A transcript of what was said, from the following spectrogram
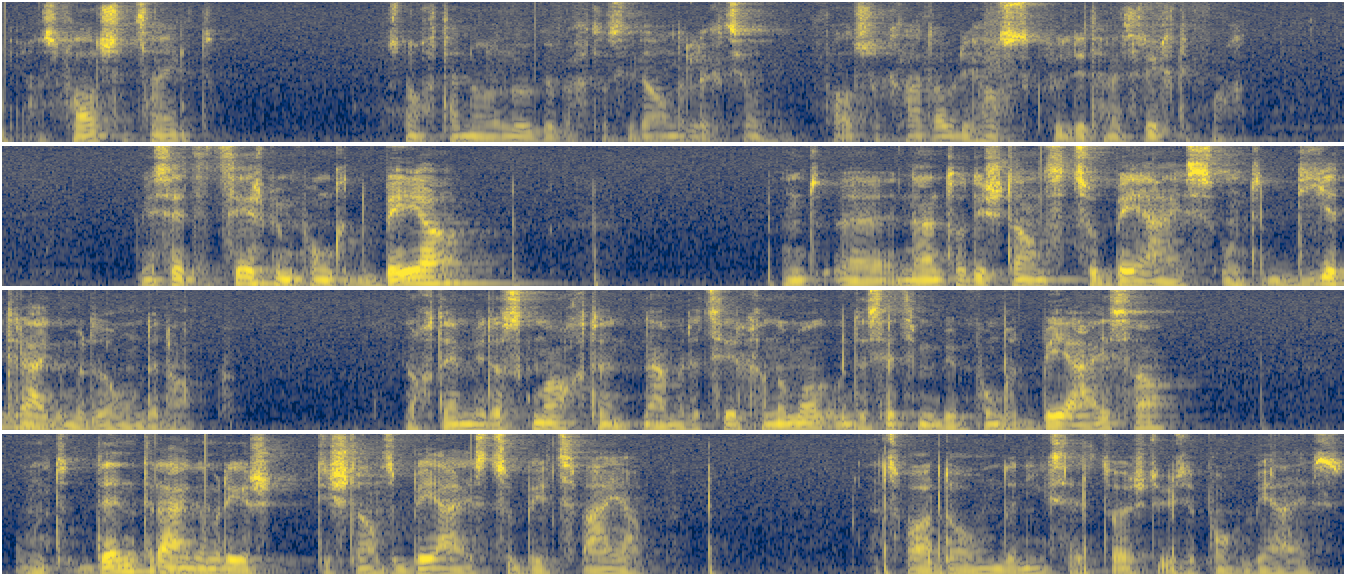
Ich habe es falsch gezeigt. Ich muss nachher noch schauen, ob ich das in der anderen Lektion falsch erklärt aber ich habe das Gefühl, dort habe ich es richtig gemacht. Wir setzen zuerst beim Punkt B an und äh, nehmen die Distanz zu B1 und die tragen wir da unten ab. Nachdem wir das gemacht haben, nehmen wir den Zirkel nochmal und dann setzen wir beim Punkt B1 an und dann tragen wir erst die Distanz B1 zu B2 ab. Und zwar hier unten eingesetzt. Da ist unser Punkt B1.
